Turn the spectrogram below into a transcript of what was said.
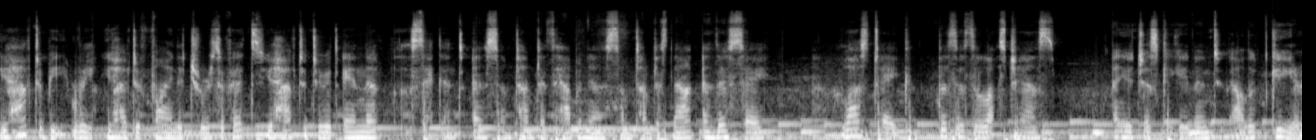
you have to be real, you have to find the truth of it, you have to do it in a second. And sometimes it's happening and sometimes it's not. And they say, last take, this is the last chance. And you just kick it into out gear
